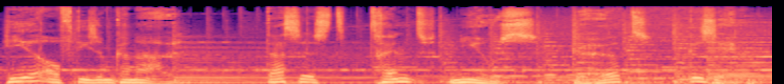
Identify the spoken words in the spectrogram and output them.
Hier auf diesem Kanal. Das ist Trend News. Gehört, gesehen.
